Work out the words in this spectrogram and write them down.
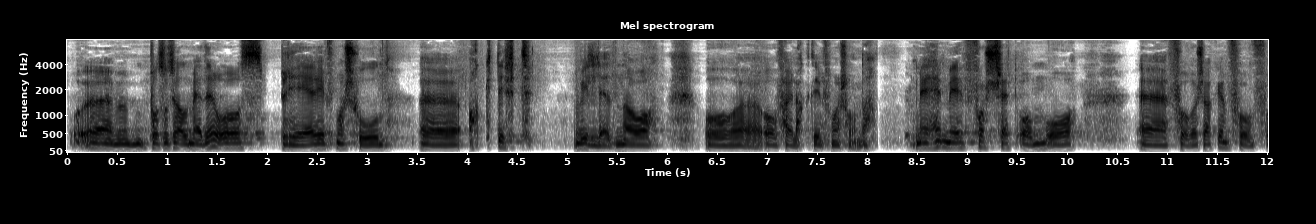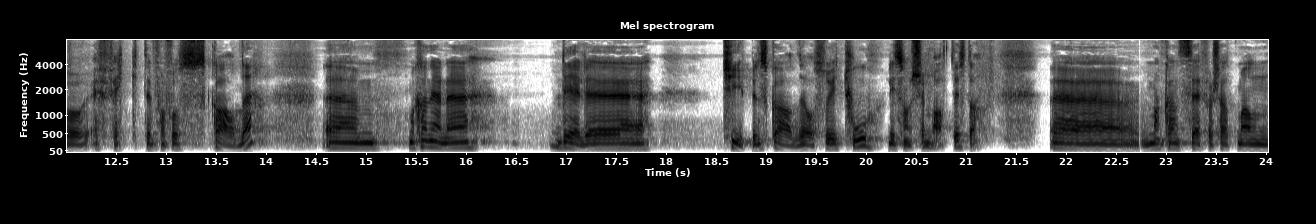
på sosiale medier og sprer informasjon Eh, aktivt villedende og, og, og, feilaktig informasjon. Da. Med, med forsett om å uh, forårsake en form for effekt, en form for skade. Um, man kan gjerne dele typen skade også i to, litt sånn skjematisk. da. Uh, man kan se for seg at man,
